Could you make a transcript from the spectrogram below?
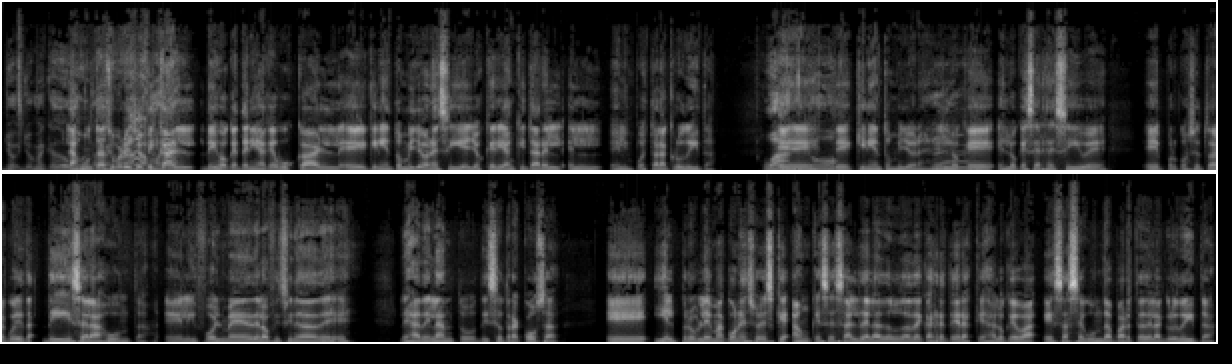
Yo, yo me quedo. La Junta de Supervisión. Fiscal dijo que tenía que buscar eh, 500 millones si ellos querían quitar el, el- el impuesto a la crudita. ¿Cuánto? Este, 500 millones es lo Mm. que es lo que se recibe eh, por concepto de la crudita, dice la Junta. El informe de la oficina de les adelanto dice otra cosa. Eh, y el problema con eso es que aunque se salde de la deuda de carreteras, que es a lo que va esa segunda parte de la crudita,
